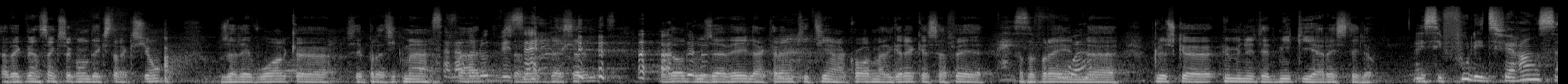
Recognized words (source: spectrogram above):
avec 25 secondes d'extraction. Vous allez voir que c'est pratiquement Ça a l'air de vaisselle. Et L'autre, vous avez la crème qui tient encore, malgré que ça fait à peu près fou, hein? euh, plus qu'une minute et demie qui est restée là. Mais c'est fou, les différences.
